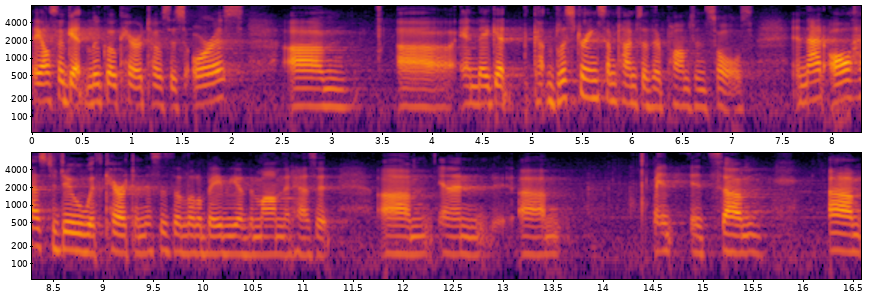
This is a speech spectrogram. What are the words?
They also get leukokeratosis oris, um, uh, and they get blistering sometimes of their palms and soles. And that all has to do with keratin. This is the little baby of the mom that has it. Um, and um, it, it's, um, um,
